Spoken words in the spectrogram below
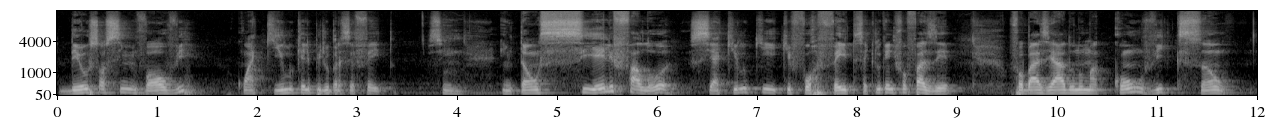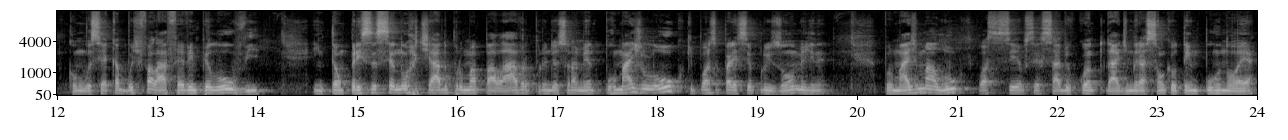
Deus só se envolve com aquilo que ele pediu para ser feito. Sim. Então, se ele falou, se aquilo que, que for feito, se aquilo que a gente for fazer for baseado numa convicção, como você acabou de falar, a fé vem pelo ouvir. Então, precisa ser norteado por uma palavra, por um direcionamento, por mais louco que possa parecer para os homens, né? Por mais maluco que possa ser, você sabe o quanto da admiração que eu tenho por Noé.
